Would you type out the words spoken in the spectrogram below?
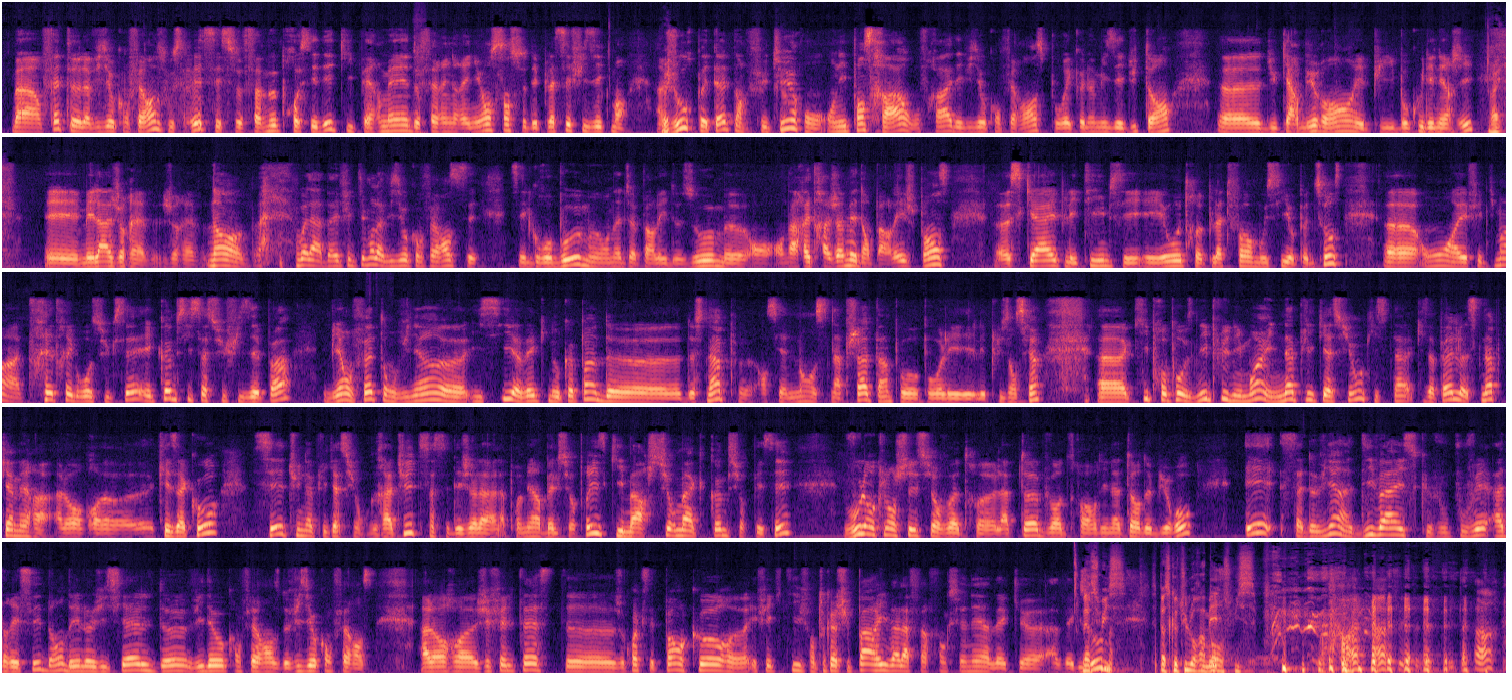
Bah, en fait, la visioconférence, vous savez, c'est ce fameux procédé qui permet de faire une réunion sans se déplacer physiquement. Un oui. jour, peut-être, dans le futur, on, on, y pensera, on fera des visioconférences pour économiser du temps, euh, du carburant et puis beaucoup d'énergie. Ouais. Et, mais là, je rêve, je rêve. Non, voilà, bah, effectivement, la visioconférence, c'est le gros boom. On a déjà parlé de Zoom, on n'arrêtera jamais d'en parler, je pense. Euh, Skype, les Teams et, et, autres plateformes aussi open source euh, ont effectivement un très très gros succès. Et comme si ça suffisait pas, eh bien en fait on vient euh, ici avec nos copains de, Snap, anciennement Snapchat hein, pour, pour les, les, plus anciens, euh, qui proposent ni plus ni moins une application qui, s'appelle Snap Camera. Alors euh, Kezako, c'est une application gratuite, ça c'est déjà la, la, première belle surprise, qui marche sur Mac comme sur PC. Vous l'enclenchez sur votre laptop, votre ordinateur de bureau, et ça devient un device que vous pouvez adresser dans des logiciels de vidéoconférence, de visioconférence. Alors, euh, j'ai fait le test, euh, je crois que c'est pas encore euh, effectif. En tout cas, je suis pas arrivé à la faire fonctionner avec, avec la Suisse. C'est parce que tu l'auras pas en Suisse. voilà, c'est plus tard.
